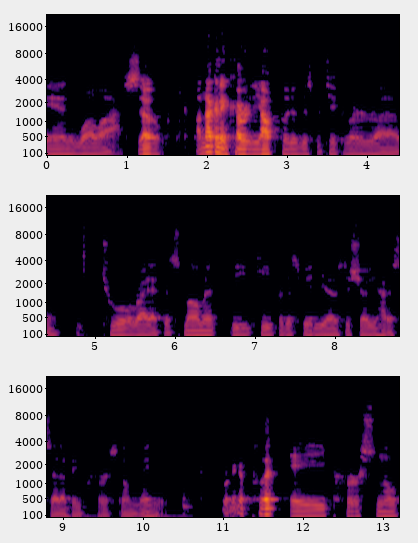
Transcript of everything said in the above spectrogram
and voila. So I'm not going to cover the output of this particular um, tool right at this moment. The key for this video is to show you how to set up a personal menu. We're going to put a personal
